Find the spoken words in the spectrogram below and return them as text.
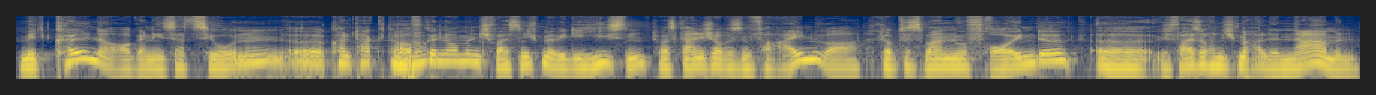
mit Kölner Organisationen äh, Kontakt mhm. aufgenommen. Ich weiß nicht mehr, wie die hießen. Ich weiß gar nicht, ob es ein Verein war. Ich glaube, das waren nur Freunde. Äh, ich weiß auch nicht mehr alle Namen.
